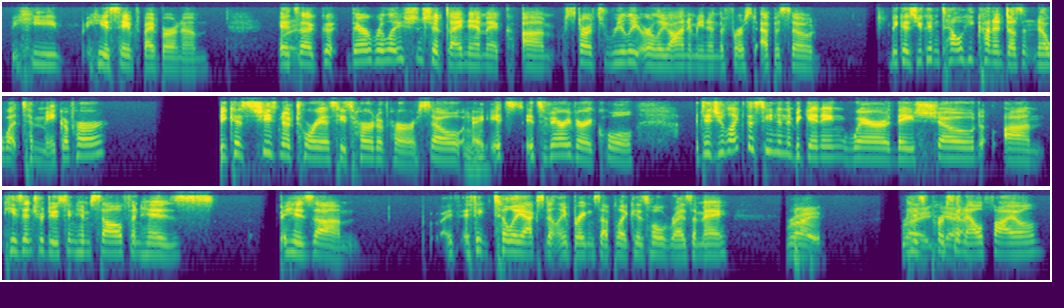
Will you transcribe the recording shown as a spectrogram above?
he he is saved by Burnham. It's Right. a good their relationship dynamic um, starts really early on. I mean, in the first episode, because you can tell he kind of doesn't know what to make of her because she's notorious. He's heard of her, so Mhm. it's it's very very cool. Did you like the scene in the beginning where they showed um, he's introducing himself and his his um I, I think Tilly accidentally brings up like his whole resume, right. Right. his yeah. personnel file.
